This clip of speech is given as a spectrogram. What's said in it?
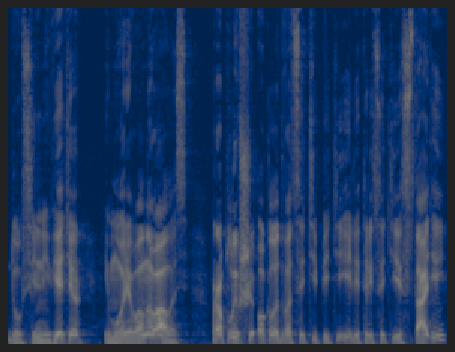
Дул сильный ветер, и море волновалось. Проплывши около 25 или 30 стадий,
